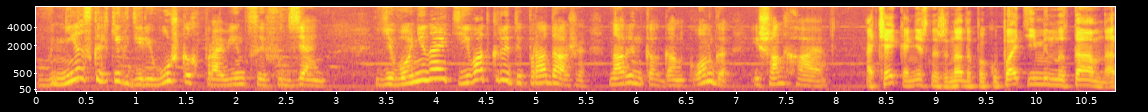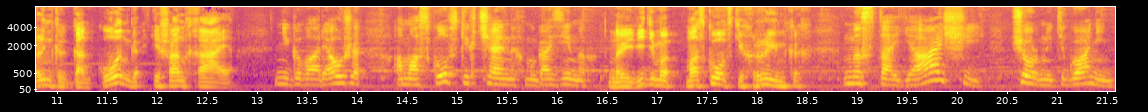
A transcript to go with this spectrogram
в нескольких деревушках провинции Фудзянь. Его не найти в открытой продаже на рынках Гонконга и Шанхая. А чай, конечно же, надо покупать именно там, на рынках Гонконга и Шанхая. Не говоря уже о московских чайных магазинах. Но и, видимо, московских рынках. Настоящий черный тигуанин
